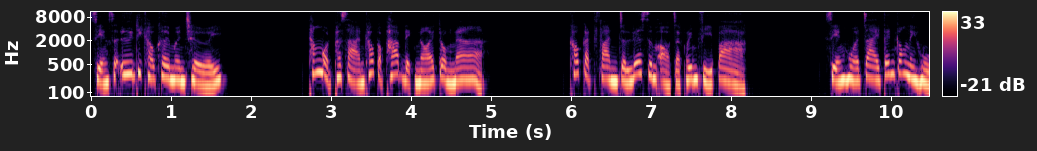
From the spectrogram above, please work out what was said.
เสียงสะอื้นที่เขาเคยเมินเฉย ทั้งหมดผสานเข้ากับภาพเด็กน้อยตรงหน้า เขากัดฟันจนเลือดซึมออกจากริมฝีปาก เสียงหัวใจเต้นก้องในหู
